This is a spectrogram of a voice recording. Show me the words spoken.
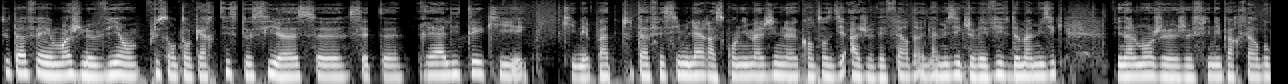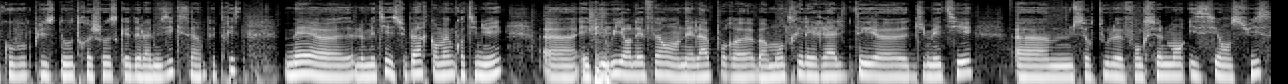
Tout à fait. Et moi, je le vis en plus en tant qu'artiste aussi, euh, ce, cette euh, réalité qui est qui n'est pas tout à fait similaire à ce qu'on imagine quand on se dit ah je vais faire de la musique, je vais vivre de ma musique. Finalement, je, je finis par faire beaucoup plus d'autres choses que de la musique. C'est un peu triste, mais euh, le métier est super quand même. Continuer. Euh, et puis oui, en effet, on est là pour ben, montrer les réalités du métier, surtout le fonctionnement ici en Suisse.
